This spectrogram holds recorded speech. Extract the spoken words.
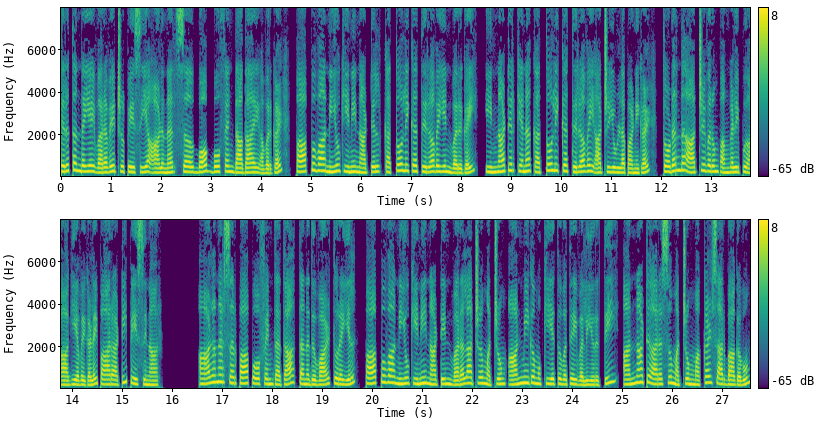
திருத்தந்தையை வரவேற்று பேசிய ஆளுநர் சர் பாப் போஃபெங் தாதாய் அவர்கள் பாப்புவா நியூகினி நாட்டில் கத்தோலிக்க திரவையின் வருகை இந்நாட்டிற்கென கத்தோலிக்க திரவை ஆற்றியுள்ள பணிகள் தொடர்ந்து ஆற்றிவரும் பங்களிப்பு ஆகியவைகளை பாராட்டி பேசினார். ஆளுநர் சர் பா போஃபெங் ததா தனது வாழ்த்துறையில் பாப்புவா நியூகினி நாட்டின் வரலாற்று மற்றும் ஆன்மீக முக்கியத்துவத்தை வலியுறுத்தி அந்நாட்டு அரசு மற்றும் மக்கள் சார்பாகவும்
